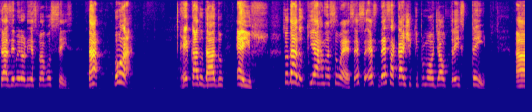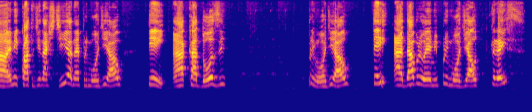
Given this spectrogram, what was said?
trazer melhorias pra vocês, tá? Vamos lá. Recado dado, é isso. Soldado, que armas são essas? Essa, essa, dessa caixa aqui, Primordial 3, tem a M4 Dinastia, né? Primordial. Tem a AK-12 primordial, tem a WM primordial 3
